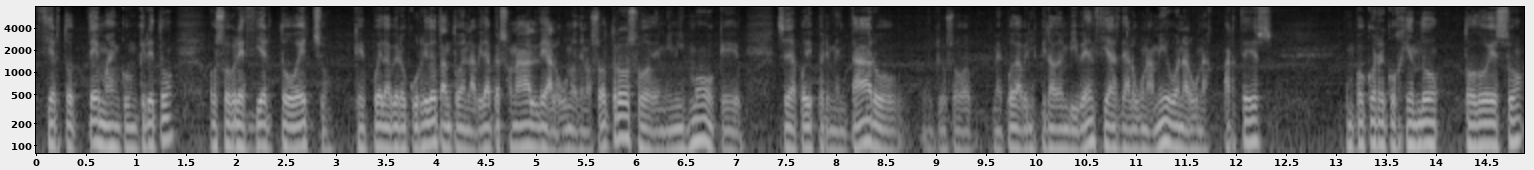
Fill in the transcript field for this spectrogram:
cierto tema en concreto o sobre cierto hecho que pueda haber ocurrido tanto en la vida personal de alguno de nosotros o de mí mismo que se haya podido experimentar o incluso me pueda haber inspirado en vivencias de algún amigo en algunas partes, un poco recogiendo todo eso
